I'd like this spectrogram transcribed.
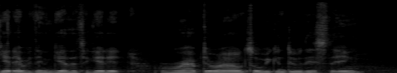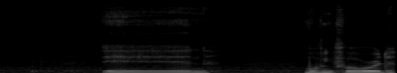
get everything together to get it wrapped around so we can do this thing. And moving forward,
